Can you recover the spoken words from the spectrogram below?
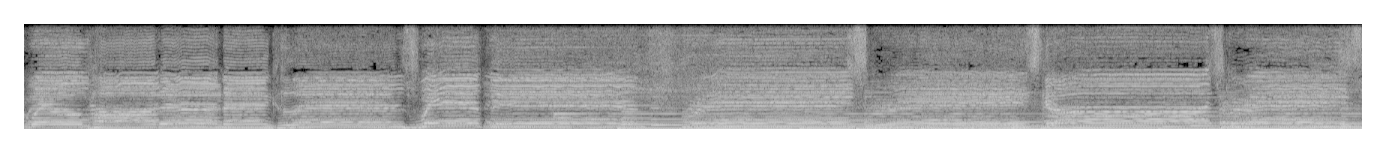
will pardon and cleanse within. Grace, grace, God's grace,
